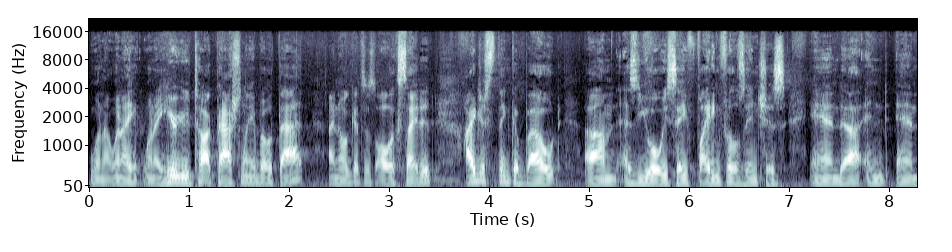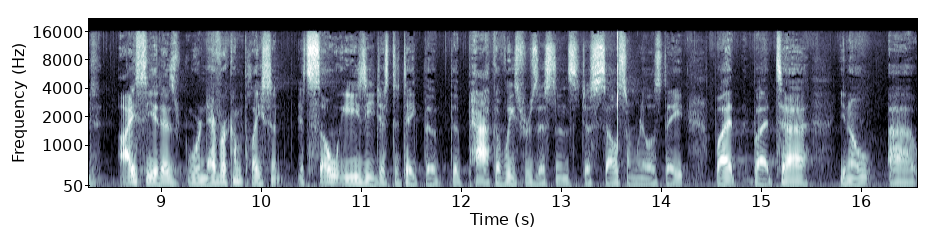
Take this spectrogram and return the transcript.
when, I, when, I, when I hear you talk passionately about that, I know it gets us all excited. I just think about, um, as you always say, fighting for those inches. And, uh, and, and I see it as we're never complacent. It's so easy just to take the, the path of least resistance, just sell some real estate. But, but uh, you know, uh,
